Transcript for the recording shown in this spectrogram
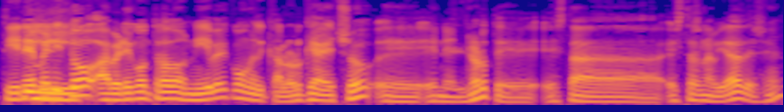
Tiene Y- mérito haber encontrado nieve con el calor que ha hecho eh, en el norte esta, estas navidades, ¿eh?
